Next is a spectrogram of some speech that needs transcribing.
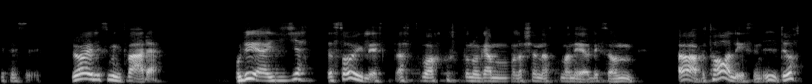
i princip. Du har ju liksom inget värde. Och det är jättesorgligt att vara 17 år gammal och känna att man är liksom övertalig i sin idrott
